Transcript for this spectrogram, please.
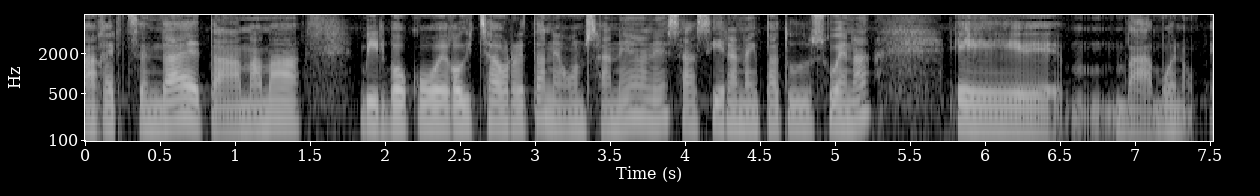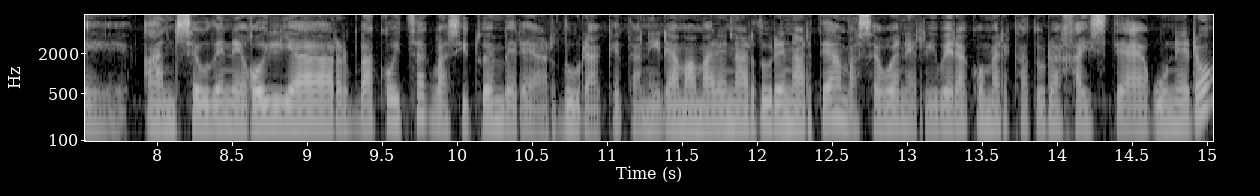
agertzen da, eta amama Bilboko egoitza horretan egon zanean, ez, hasieran aipatu duzuena, e, ba, bueno, e, han zeuden egoiliar bakoitzak ba, zituen bere ardurak, eta nire amamaren arduren artean, ba, zegoen herriberako merkatura jaistea egunero,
